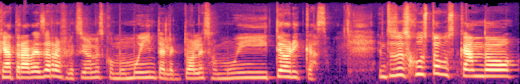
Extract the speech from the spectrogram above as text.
que a través de reflexiones como muy intelectuales o muy teóricas. Entonces, justo buscando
